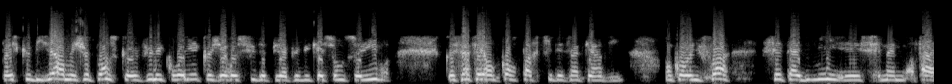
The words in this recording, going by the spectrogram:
presque bizarre, mais je pense que vu les courriers que j'ai reçus depuis la publication de ce livre, que ça fait encore partie des interdits. Encore une fois, c'est admis et c'est même, enfin,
